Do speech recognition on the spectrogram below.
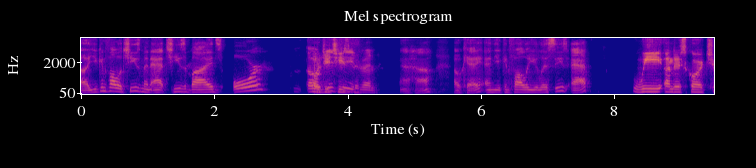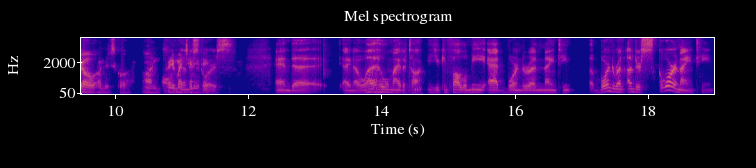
uh you can follow cheeseman at cheese abides or OG, OG Cheeseman. Cheeseman. Uh-huh. Okay. And you can follow Ulysses at We underscore cho underscore on all pretty the much anything. underscores. And uh I know well, who am I to talk? You can follow me at born to run 19 uh, born to run underscore 19.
